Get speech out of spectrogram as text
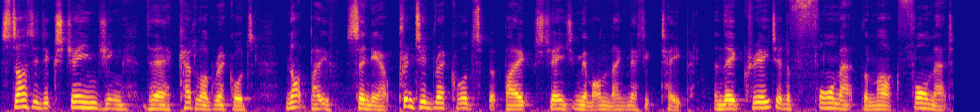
started exchanging their catalogue records not by sending out printed records, but by exchanging them on magnetic tape. And they created a format, the MARC format,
